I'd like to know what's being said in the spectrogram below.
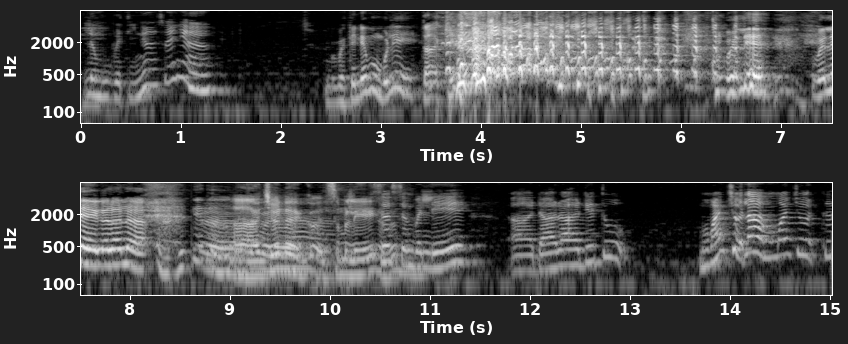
lembu betina sebenarnya. Betina pun boleh. Tak kira. boleh. Boleh kalau nak. Ah, macam mana kau sembelih? So sembelih uh, darah dia tu memancut lah, memancut ke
